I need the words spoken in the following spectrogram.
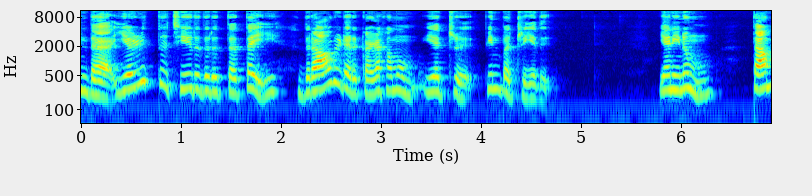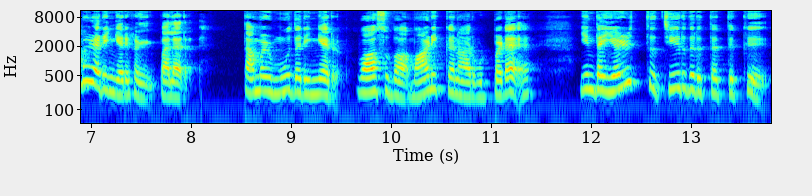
இந்த எழுத்து சீர்திருத்தத்தை திராவிடர் கழகமும் ஏற்று பின்பற்றியது. எனினும் தமிழறிஞர்கள் பலர் தமிழ் மூதறிஞர் வாசுபா மாணிக்கனார் உட்பட இந்த எழுத்து சீர்திருத்தத்துக்கு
